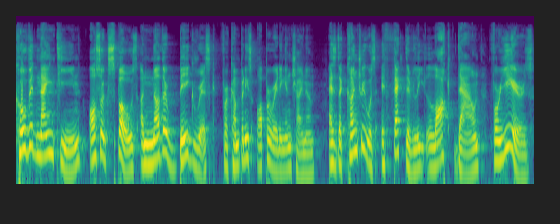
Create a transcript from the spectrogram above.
COVID 19 also exposed another big risk for companies operating in China, as the country was effectively locked down for years.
